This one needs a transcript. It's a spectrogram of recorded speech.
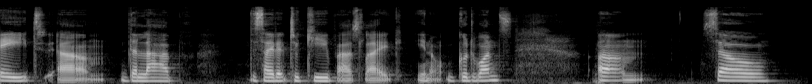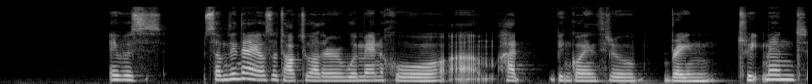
eight um, the lab decided to keep as like you know good ones. Um, so it was something that I also talked to other women who um, had been going through brain treatment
